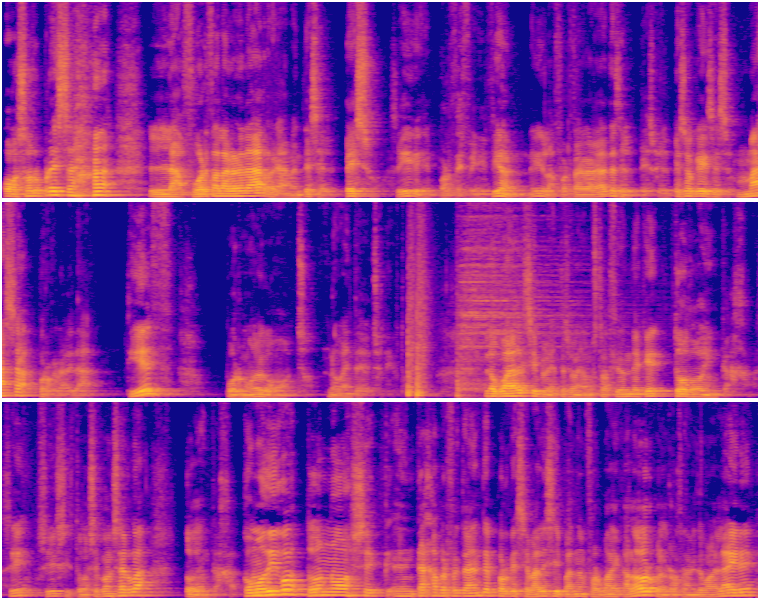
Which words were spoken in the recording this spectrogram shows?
O sorpresa, la fuerza de la gravedad realmente es el peso, ¿sí? por definición. La fuerza de la gravedad es el peso. ¿Y el peso que es? Es masa por gravedad. 10 por 9,8, 98 newtons. Lo cual simplemente es una demostración de que todo encaja, ¿sí? Sí, si todo se conserva, todo encaja. Como digo, todo no se encaja perfectamente porque se va disipando en forma de calor, con el rozamiento con el aire,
